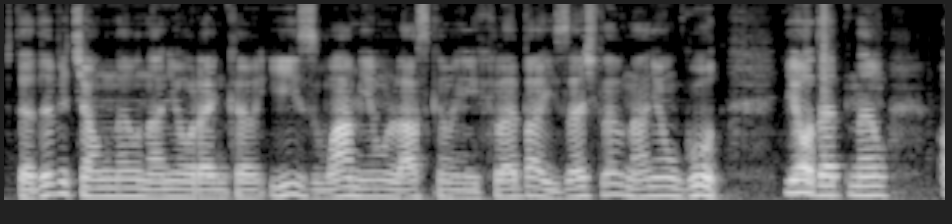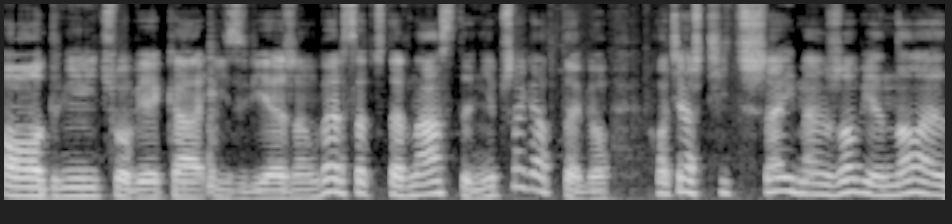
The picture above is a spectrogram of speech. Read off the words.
wtedy wyciągnę na nią rękę i złamię laskę jej chleba i ześlę na nią głód i odetnę od niej człowieka i zwierzę. Werset 14. Nie przegap tego, Chociaż ci trzej mężowie, Noe,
